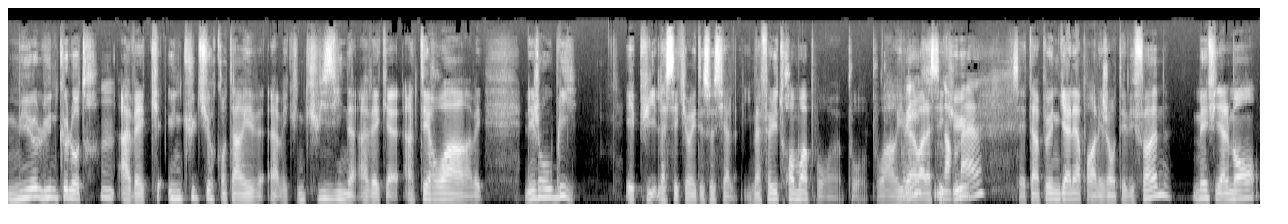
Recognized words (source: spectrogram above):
mieux l'une que l'autre. Mm. Avec une culture quand tu arrives, avec une cuisine, avec un terroir. Avec... Les gens oublient. Et puis la sécurité sociale. Il m'a fallu trois mois pour, pour, pour arriver Oui, à avoir la sécu. normal. Ça a été un peu une galère pour avoir les gens au téléphone. Mais finalement,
